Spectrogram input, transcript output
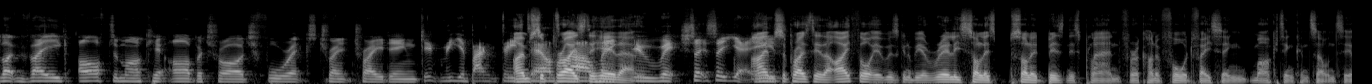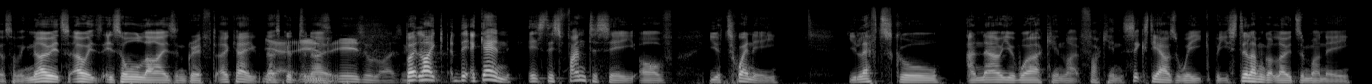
like vague aftermarket arbitrage, forex tra- trading. Give me your bank details. I'm surprised I'll to hear that. You rich. So, so yeah, I'm is- surprised to hear that. I thought it was going to be a really solid, solid business plan for a kind of forward-facing marketing consultancy or something. No, it's oh, it's it's all lies and grift. Okay, that's yeah, good to it know. is- It is all lies. But grift. like the, again, it's this fantasy of you're 20, you left school, and now you're working like fucking 60 hours a week, but you still haven't got loads of money.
